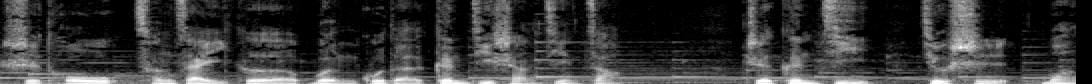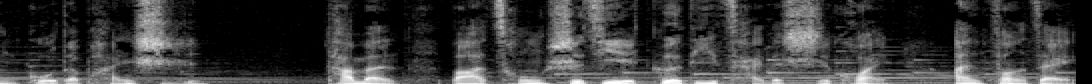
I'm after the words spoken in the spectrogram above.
使徒曾在一个稳固的根基上建造，这根基就是万古的磐石。他们把从世界各地采的石块安放在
